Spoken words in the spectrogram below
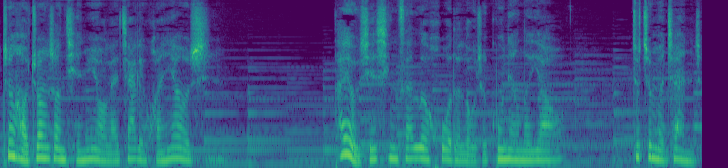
正好撞上前女友来家里还钥匙。他有些幸灾乐祸地搂着姑娘的腰，就这么站着，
